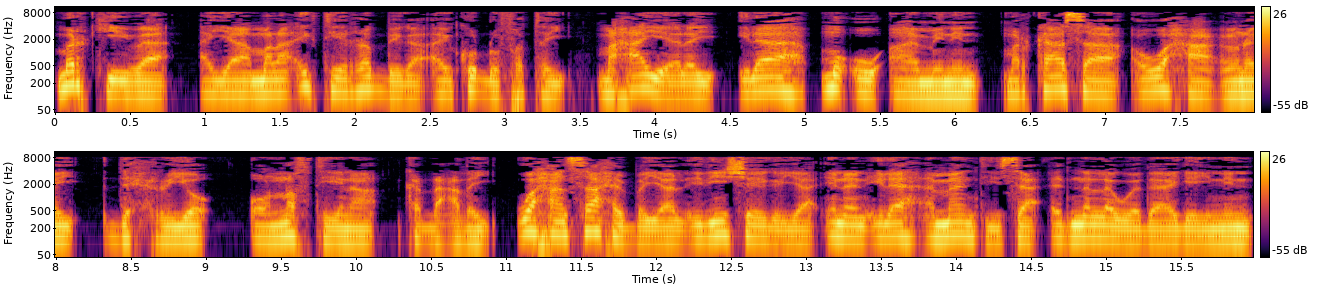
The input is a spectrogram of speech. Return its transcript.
markiiba ayaa malaa'igtii rabbiga ay ku dhufatay. Maxaa yeelay ilaah ma uu aaminin markaasaa waxaa cunay dixriyo oo naftiina ka dhacday. Waxaan saaxiibayaal idiin sheegayaa inaan ilaah ammaantiisa cidna la wadaagaynin.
